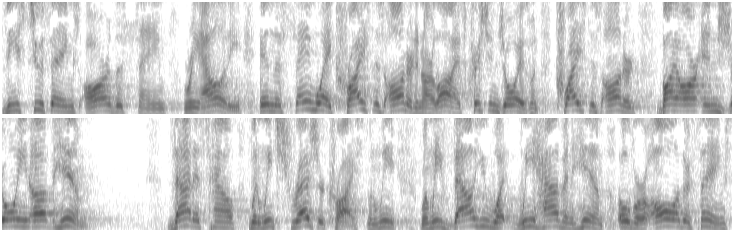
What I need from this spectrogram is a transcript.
These two things are the same reality. In the same way, Christ is honored in our lives. Christian joy is when Christ is honored by our enjoying of Him. That is how, when we treasure Christ, when we, when we value what we have in Him over all other things,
